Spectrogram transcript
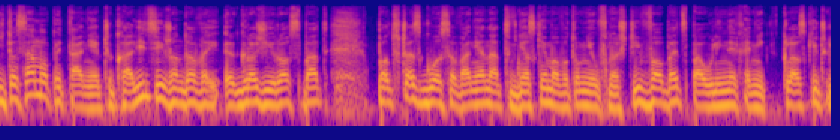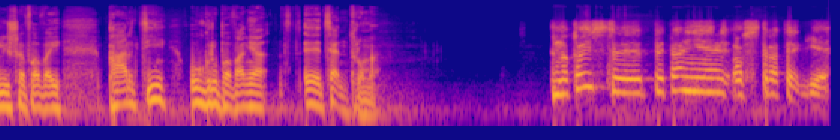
I to samo pytanie, czy koalicji rządowej y, grozi rozpad podczas głosowania nad wnioskiem o wotum nieufności wobec Pauliny Henik-Kloski, czyli szefowej partii ugrupowania Centrum? No to jest e, pytanie o strategię.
